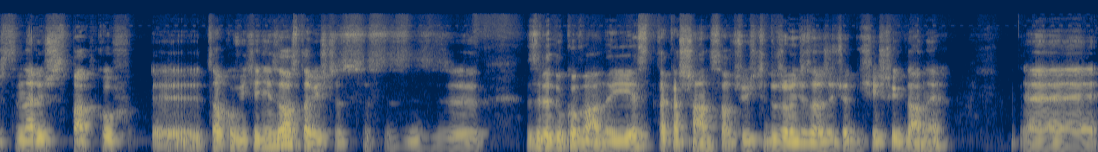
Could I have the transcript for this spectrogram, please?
scenariusz spadków y, całkowicie nie został jeszcze z, z, z, zredukowany i jest taka szansa. Oczywiście dużo będzie zależeć od dzisiejszych danych, e,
